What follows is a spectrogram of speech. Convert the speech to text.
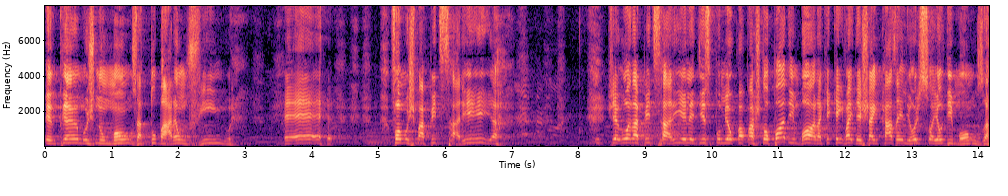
Entramos no Monza Tubarão Vinho, é, fomos para a pizzaria Chegou na pizzaria, ele disse para o meu pastor: pode ir embora, que quem vai deixar em casa ele hoje sou eu de Monza,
